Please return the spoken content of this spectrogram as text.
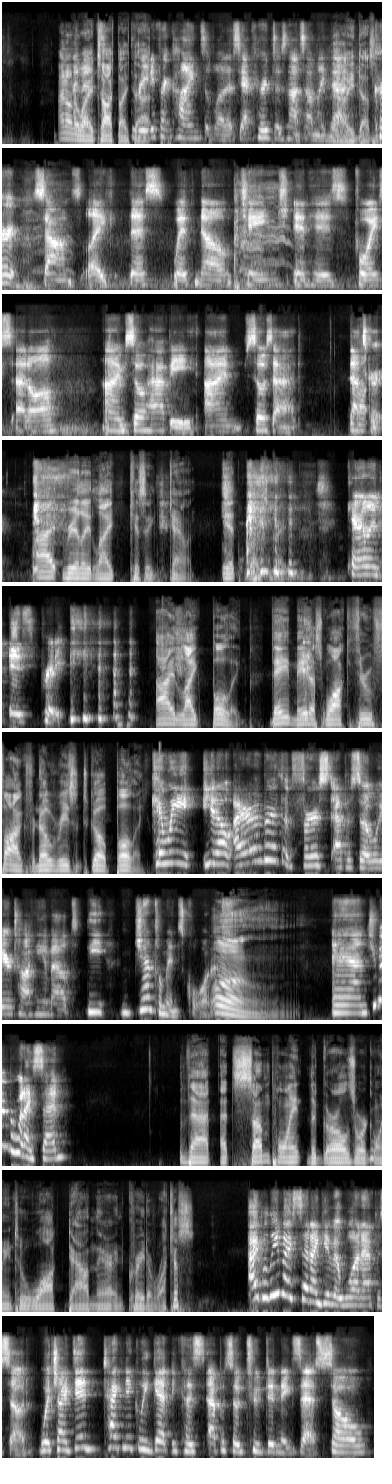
I don't know And why he talked like Three that. different kinds of lettuce. Yeah, Kurt does not sound like No, that. No, he doesn't. Kurt sounds like this with no change in his voice at all. I'm so happy. I'm so sad. That's Uh, Kurt. I really like kissing Carolyn. It was great. Carolyn is pretty. I like bowling. They made us walk through fog for no reason to go bowling. Can we, you know, I remember the first episode we were talking about the gentleman's quarter. Oh. And do you remember what I said? That at some point the girls were going to walk down there and create a ruckus. I believe I said I give it one episode, which I did technically get because episode two didn't exist. So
